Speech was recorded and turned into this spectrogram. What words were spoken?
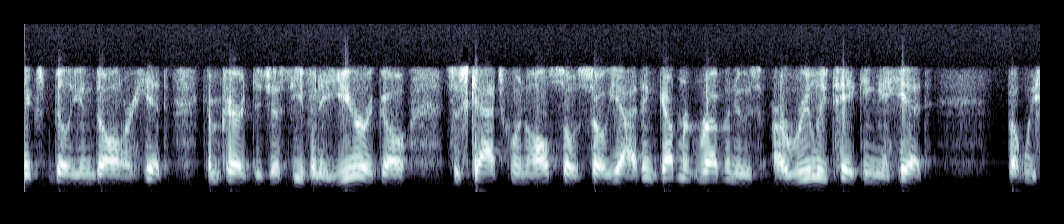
$6 billion hit compared to just even a year ago. Saskatchewan also. So, yeah, I think government revenues are really taking a hit but we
